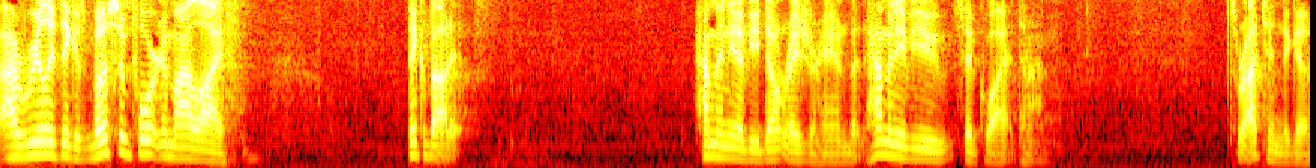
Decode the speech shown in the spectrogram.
I really think is most important in my life? Think about it. How many of you, don't raise your hand, but how many of you said quiet time? That's where I tend to go.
